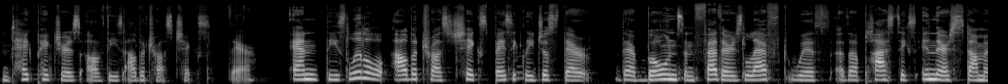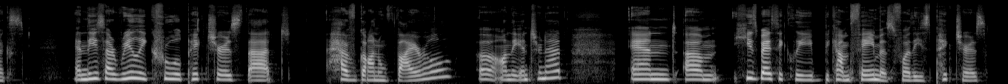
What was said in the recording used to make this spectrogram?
and take pictures of these albatross chicks there. And these little albatross chicks, basically just their, their bones and feathers left with the plastics in their stomachs. And these are really cruel pictures that have gone viral uh, on the internet. And um, he's basically become famous for these pictures.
